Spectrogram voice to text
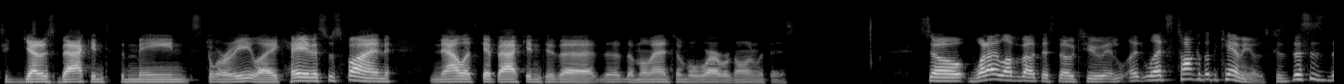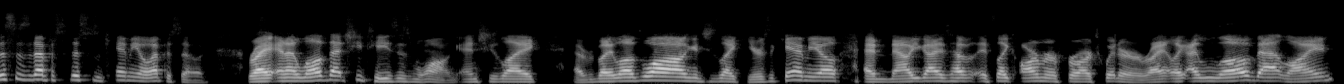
to get us back into the main story. Like, hey, this was fun. Now let's get back into the the, the momentum of where we're going with this. So what I love about this though too, and let's talk about the cameos because this is this is an episode. This is a cameo episode, right? And I love that she teases Wong, and she's like, everybody loves Wong, and she's like, here's a cameo, and now you guys have it's like armor for our Twitter, right? Like I love that line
